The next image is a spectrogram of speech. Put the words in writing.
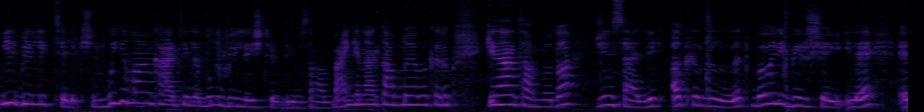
bir birliktelik. Şimdi bu yılan kartıyla bunu birleştirdiğim zaman ben genel tabloya bakarım. Genel tabloda cinsellik, akıllılık böyle bir şey ile e,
